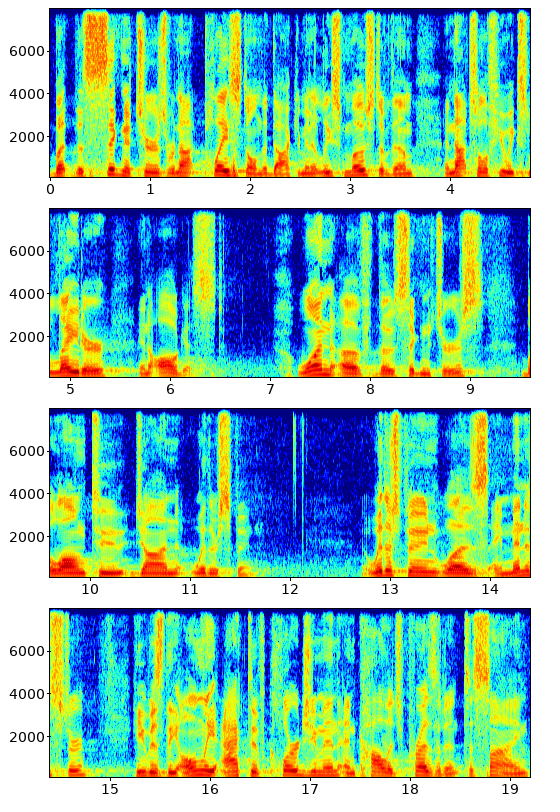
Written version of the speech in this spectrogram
But the signatures were not placed on the document, at least most of them, and not till a few weeks later in August. One of those signatures belonged to John Witherspoon. Witherspoon was a minister. He was the only active clergyman and college president to sign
